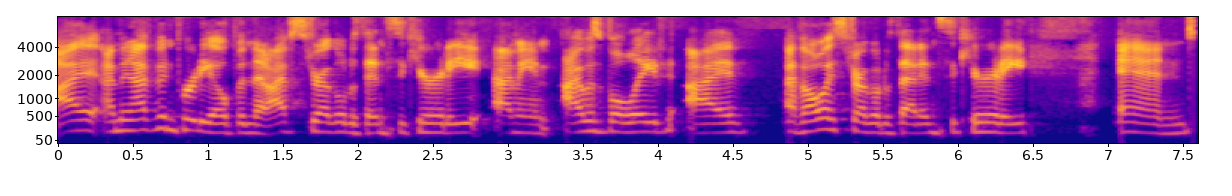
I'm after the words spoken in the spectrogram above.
I, I mean, I've been pretty open that I've struggled with insecurity. I mean, I was bullied. I've, I've always struggled with that insecurity, and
